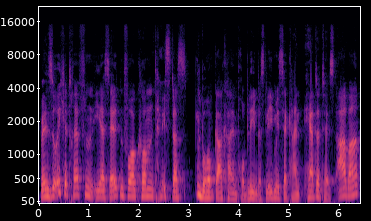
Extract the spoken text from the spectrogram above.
Wenn solche Treffen eher selten vorkommen, dann ist das überhaupt gar kein Problem. Das Leben ist ja kein Härtetest. Aber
